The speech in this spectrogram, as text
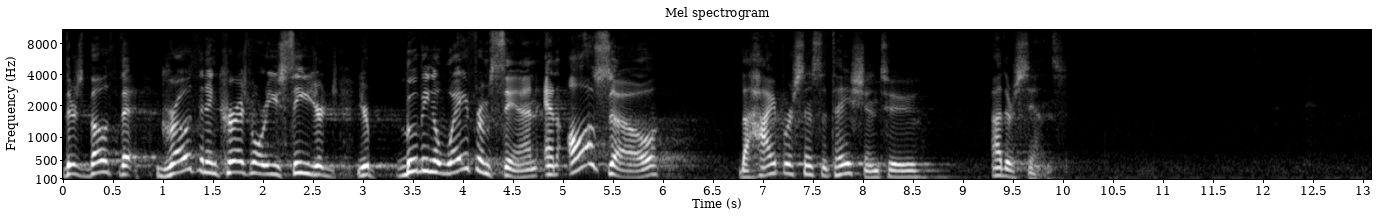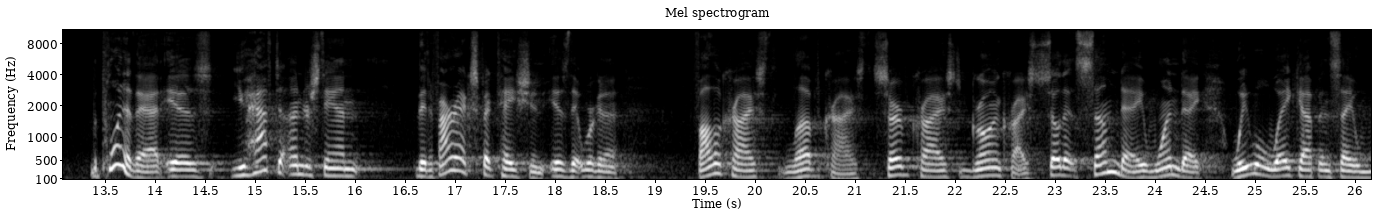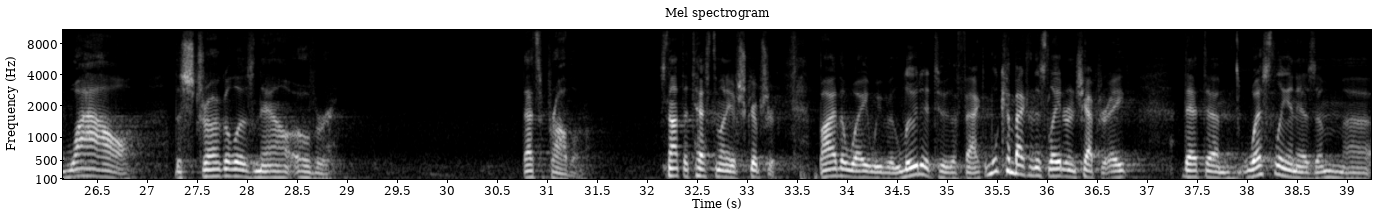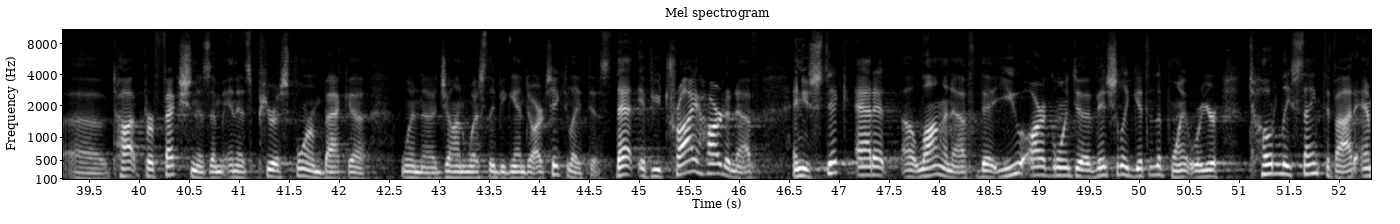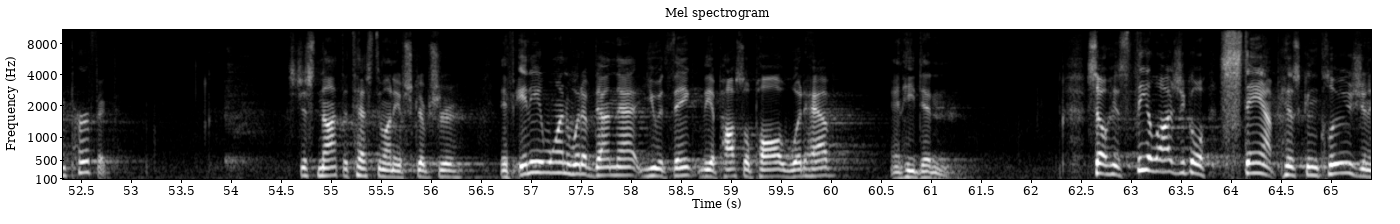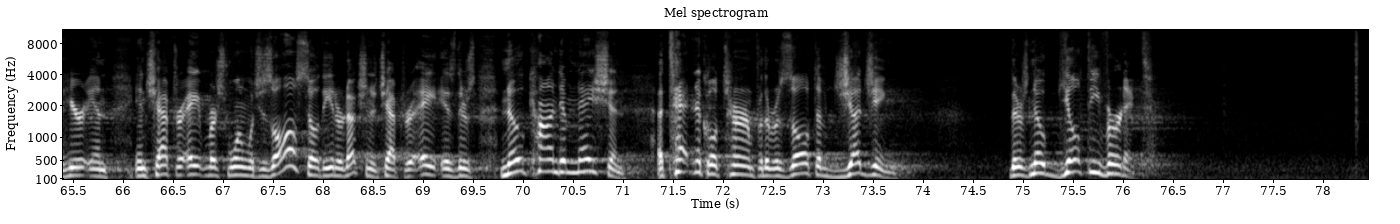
there's both the growth and encouragement where you see you're, you're moving away from sin, and also the hypersensitization to other sins. The point of that is you have to understand that if our expectation is that we're going to follow Christ, love Christ, serve Christ, grow in Christ, so that someday, one day, we will wake up and say, wow, the struggle is now over. That's a problem. It's not the testimony of Scripture. By the way, we've alluded to the fact, we'll come back to this later in chapter 8, that um, Wesleyanism uh, uh, taught perfectionism in its purest form back uh, when uh, John Wesley began to articulate this. That if you try hard enough and you stick at it uh, long enough, that you are going to eventually get to the point where you're totally sanctified and perfect. It's just not the testimony of Scripture. If anyone would have done that, you would think the Apostle Paul would have, and he didn't. So, his theological stamp, his conclusion here in, in chapter 8, verse 1, which is also the introduction to chapter 8, is there's no condemnation, a technical term for the result of judging. There's no guilty verdict.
